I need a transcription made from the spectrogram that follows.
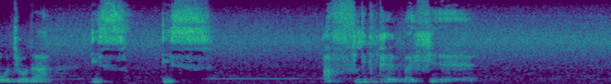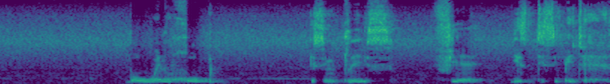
or the other is is afflicted by fear but when hope is in place fear is dissipated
